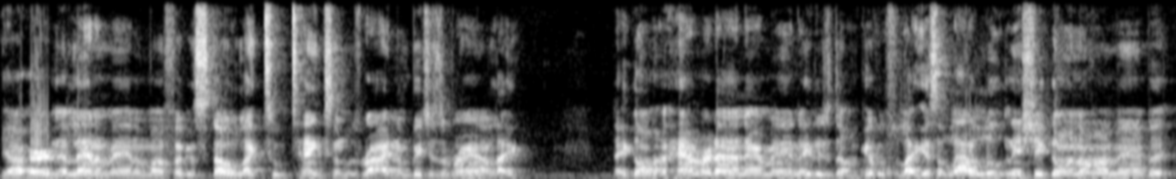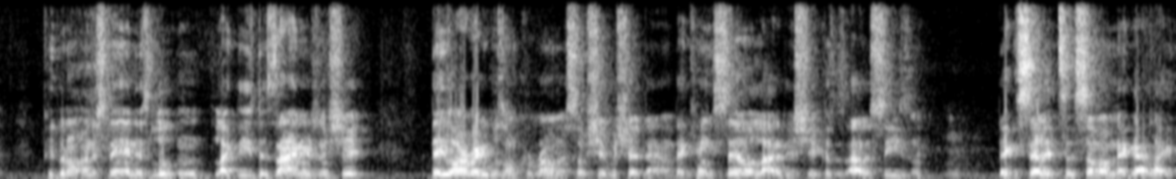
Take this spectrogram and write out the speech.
Y'all heard in Atlanta, man, them motherfuckers stole like two tanks and was riding them bitches around like they going hammer down there, man. They just don't give a f- like. It's a lot of looting and shit going on, man. But people don't understand this looting. Like these designers and shit, they already was on Corona, so shit was shut down. They can't sell a lot of this shit because it's out of season. Mm-hmm. They can sell it to some of them that got like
